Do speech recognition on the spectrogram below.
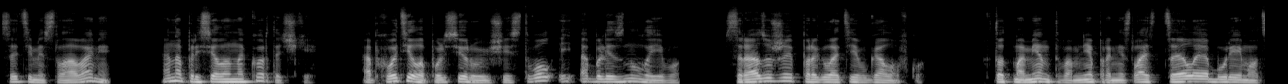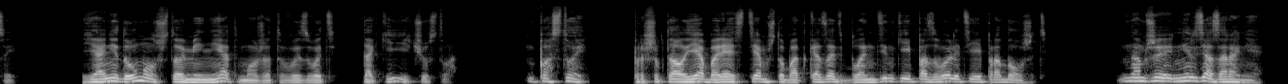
С этими словами она присела на корточки, обхватила пульсирующий ствол и облизнула его, сразу же проглотив головку. В тот момент во мне пронеслась целая буря эмоций. Я не думал, что минет может вызвать такие чувства. «Постой!» — прошептал я, борясь с тем, чтобы отказать блондинке и позволить ей продолжить. «Нам же нельзя заранее!»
